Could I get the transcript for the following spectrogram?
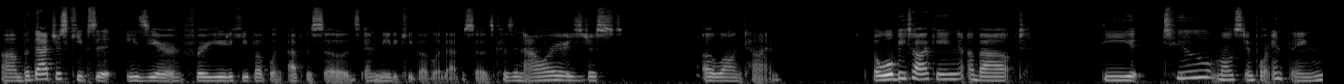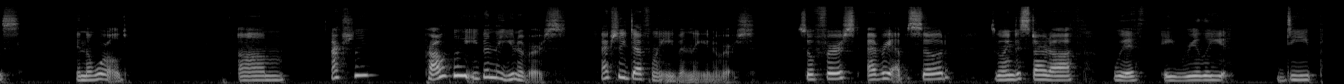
Um, but that just keeps it easier for you to keep up with episodes and me to keep up with episodes because an hour is just a long time. But we'll be talking about the two most important things in the world. Um, actually, probably even the universe. Actually, definitely even the universe. So, first, every episode is going to start off with a really deep,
